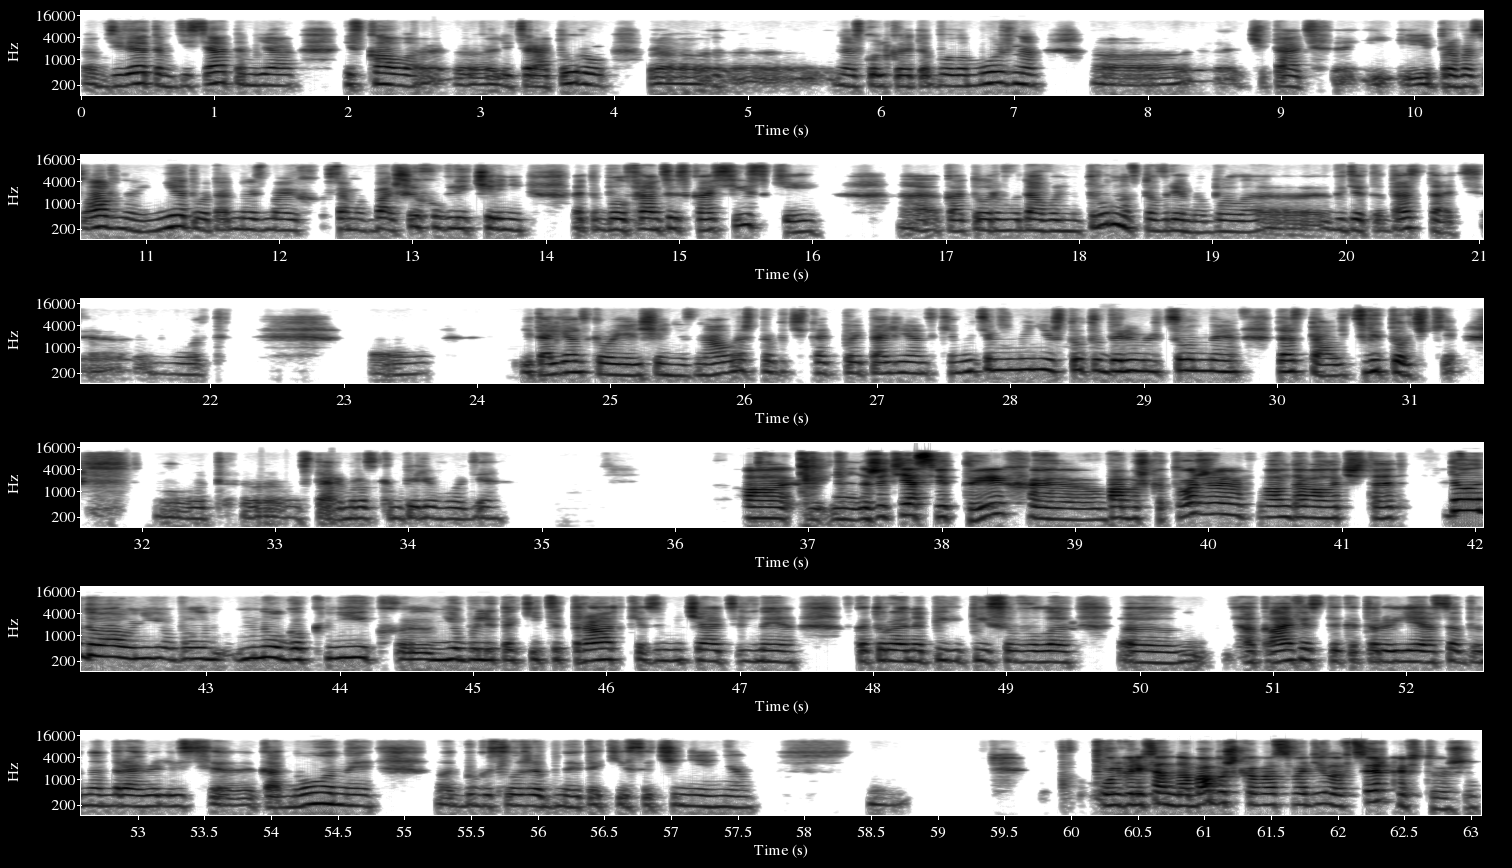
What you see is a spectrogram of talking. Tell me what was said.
В девятом, десятом я искала литературу, насколько это было можно читать и, и православную, и нет. Вот одно из моих самых больших увлечений это был Франциск Осиский, которого довольно трудно в то время было э, где-то достать. Э, вот. Итальянского я еще не знала, чтобы читать по-итальянски, но тем не менее что-то дореволюционное достал, цветочки вот, в старом русском переводе. А, жития святых бабушка тоже вам давала читать? Да, да, у нее было много книг, э, у нее были такие тетрадки замечательные, в которые она переписывала э, акафисты, которые ей особенно нравились, э, каноны, вот, богослужебные такие сочинения. Ольга Александровна, бабушка вас водила в церковь тоже?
